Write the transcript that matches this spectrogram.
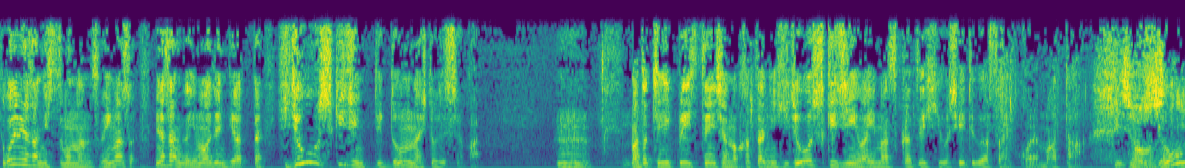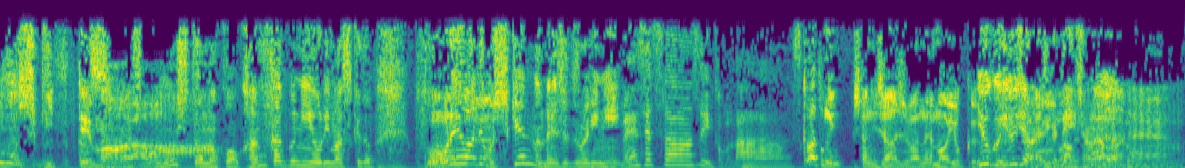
そこで皆さんに質問なんですが今皆さんが今までに出会った非常識人ってどんな人でしたか？うん、またテニプリ出演者の方に非常識人はいますか？ぜひ教えてくださいこれまた非常識ってまあその人のこう感覚によりますけどこれはでも試験の面接の日に面接はまずいかもなスカートの下にジャージはね、まあよく。よくいるじゃないですか電車の中でね。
